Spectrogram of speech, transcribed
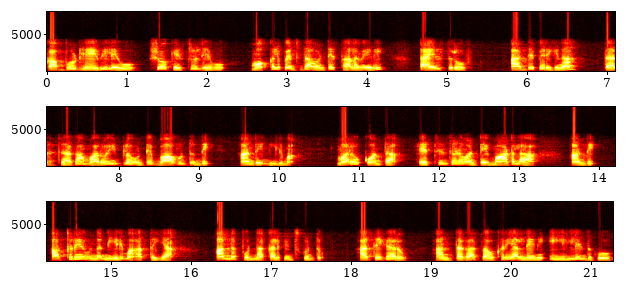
కబ్బోర్డ్లు ఏవీ లేవు షోకేస్లు లేవు. మొక్కలు పెంచుదామంటే స్థలమేది? టైల్స్ రూఫ్. అద్దె పెరిగినా దర్జాగా మరో ఇంట్లో ఉంటే బాగుంటుంది అంది నీలిమ. మరో కొంత హెచ్చించడం అంటే మాటలా? అంది. అక్కడే ఉన్న నీలిమ అత్తయ్య అన్నపూర్ణ కల్పించుకుంటూ అత్తయ్యగారు అంతగా సౌకర్యాలు లేని ఈ ఇల్లు ఎందుకు?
